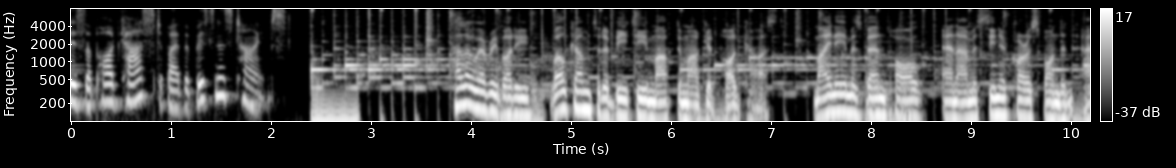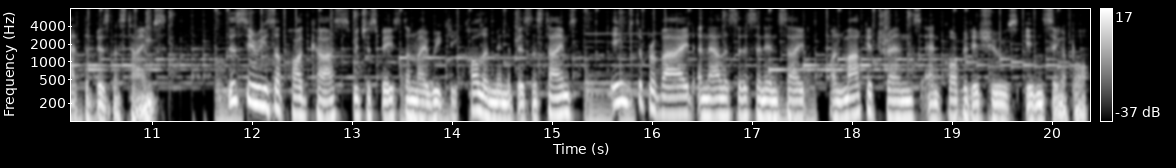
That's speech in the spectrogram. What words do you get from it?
is a podcast by the Business Times. Hello, everybody. Welcome to the BT Mark to Market podcast. My name is Ben Paul, and I'm a senior correspondent at the Business Times. This series of podcasts, which is based on my weekly column in the Business Times, aims to provide analysis and insight on market trends and corporate issues in Singapore.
